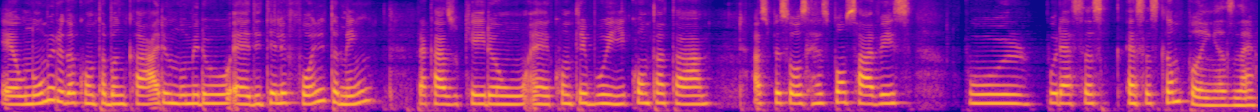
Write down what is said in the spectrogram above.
é o número da conta bancária, o número é, de telefone também, para caso queiram é, contribuir, contatar as pessoas responsáveis por, por essas, essas campanhas, né?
